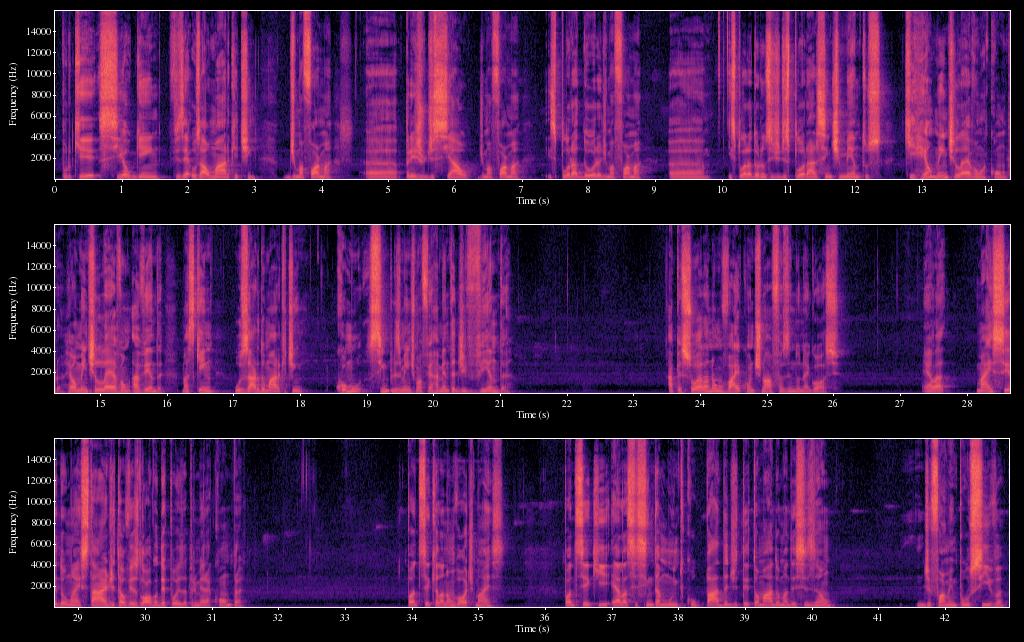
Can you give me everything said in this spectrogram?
Porque se alguém fizer usar o marketing de uma forma uh, prejudicial, de uma forma exploradora, de uma forma uh, exploradora no sentido de explorar sentimentos que realmente levam à compra, realmente levam à venda, mas quem usar do marketing como simplesmente uma ferramenta de venda, a pessoa ela não vai continuar fazendo o negócio. Ela mais cedo ou mais tarde, talvez logo depois da primeira compra, pode ser que ela não volte mais. Pode ser que ela se sinta muito culpada de ter tomado uma decisão de forma impulsiva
